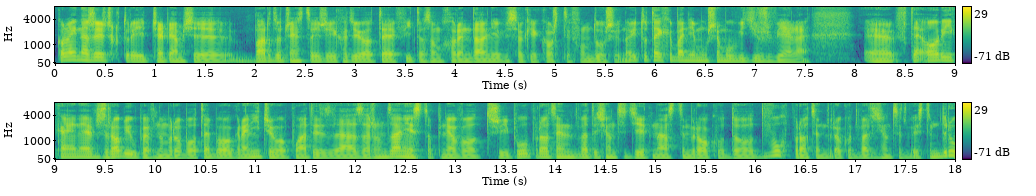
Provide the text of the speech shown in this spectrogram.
Kolejna rzecz, której czepiam się bardzo często, jeżeli chodzi o TFI, to są horrendalnie wysokie koszty funduszy. No i tutaj chyba nie muszę mówić już wiele. E, w teorii KNF zrobił pewną robotę, bo ograniczył opłaty za zarządzanie stopniowo od 3,5% w 2019 roku do 2% w roku 2022,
